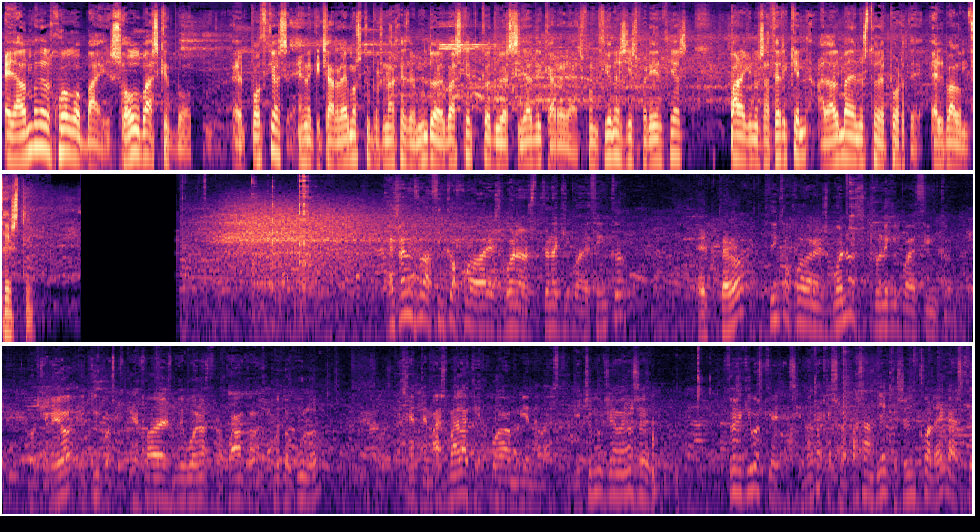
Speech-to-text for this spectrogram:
El alma del juego by Soul Basketball, el podcast en el que charlaremos con personajes del mundo del básquet con diversidad de carreras, funciones y experiencias para que nos acerquen al alma de nuestro deporte, el baloncesto. ¿Es lo mismo cinco jugadores buenos que un equipo de cinco? ¿El perro? Cinco jugadores buenos que un equipo de cinco. Porque veo equipos que tienen jugadores muy buenos pero juegan con el puto culo. Hay gente más mala que juegan bien a básquet. De hecho, mucho menos el, estos equipos que se nota que se lo pasan bien, que son colegas, que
